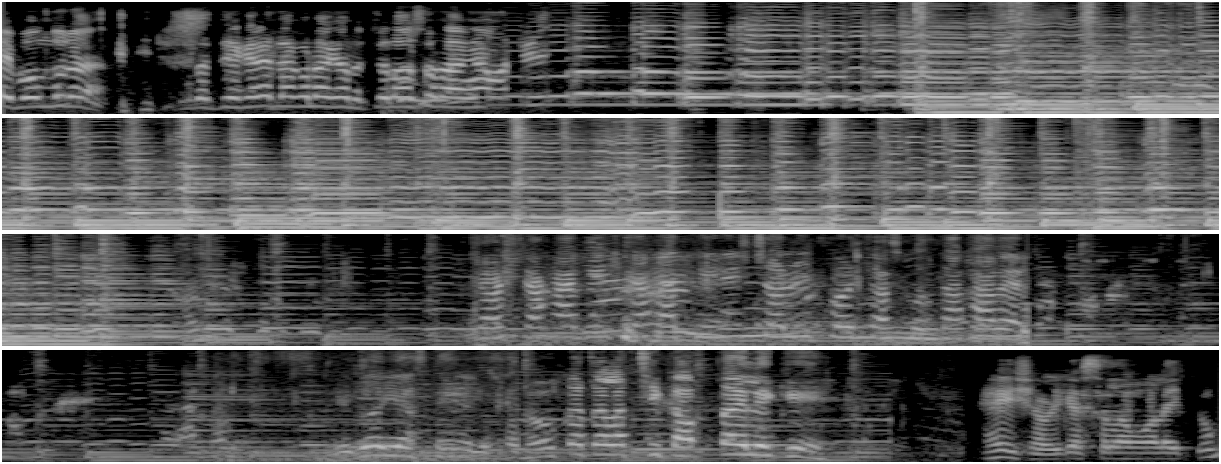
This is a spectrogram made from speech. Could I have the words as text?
এই বন্ধুরা তোমরা যেখানে থাকো না কেন চলে আসো রাঙামাটি। দশ টাকা বিশ টাকা তিরিশ চল্লিশ পঞ্চাশ কোনটা খাবেন নৌকা চালাচ্ছি কাপ্তাই লেকে। হেই সবাইকে আসসালামু আলাইকুম।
